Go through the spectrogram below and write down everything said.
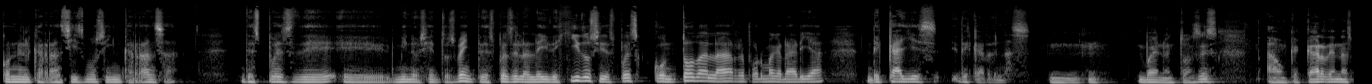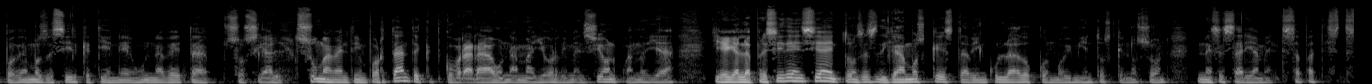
con el carrancismo sin Carranza después de 1920, después de la ley de ejidos y después con toda la reforma agraria de calles de Cárdenas. Bueno, entonces aunque Cárdenas podemos decir que tiene una beta social sumamente importante, que cobrará una mayor dimensión cuando ya llegue a la presidencia, entonces digamos que está vinculado con movimientos que no son necesariamente zapatistas.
